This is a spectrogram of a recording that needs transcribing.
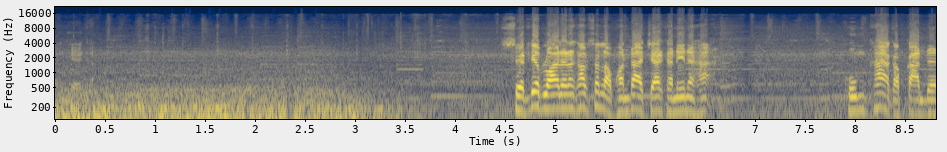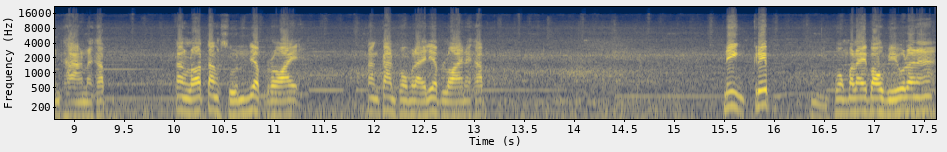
โอเคครับเสร็จเรียบร้อยแล้วนะครับสำหรับ Honda Jazz คันนี้นะฮะคุ้มค่ากับการเดินทางนะครับ ตั้งล้อตั้งศูนย์เรียบร้อย ตั้งก้านพวงมาลัยเรียบร้อยนะครับ นิ่งกริปพวงมาลัยเบาวิวแล้วนะฮะ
